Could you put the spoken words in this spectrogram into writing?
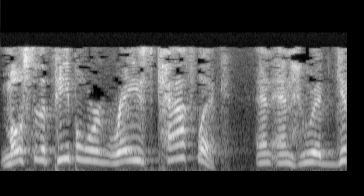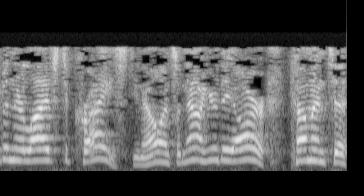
most of the people were raised catholic and and who had given their lives to Christ you know and so now here they are coming to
